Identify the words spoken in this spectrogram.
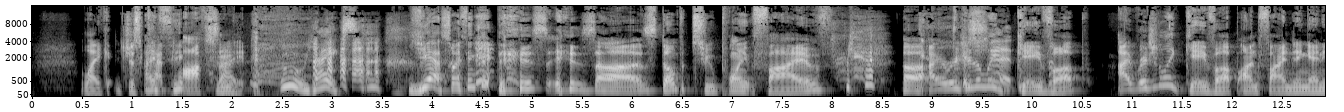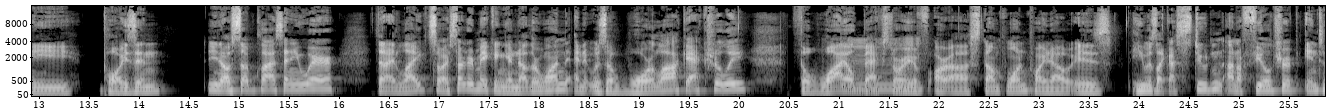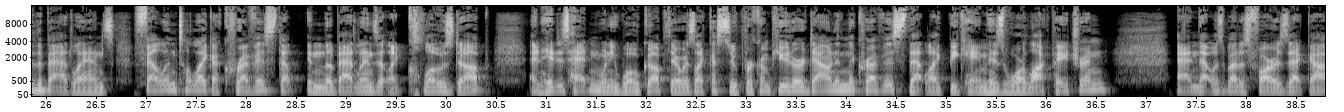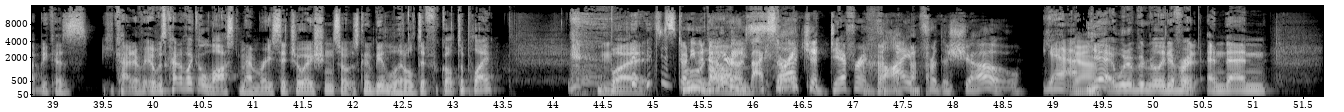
like just kept think- offsite. Ooh, yikes. Yeah, so I think that this is uh Stump 2.5. Uh, I originally gave up. I originally gave up on finding any poison, you know, subclass anywhere that I liked. So I started making another one and it was a warlock actually. The wild backstory of our uh, Stump 1.0 is he was like a student on a field trip into the Badlands, fell into like a crevice that in the Badlands that like closed up and hit his head. And when he woke up, there was like a supercomputer down in the crevice that like became his warlock patron. And that was about as far as that got because he kind of, it was kind of like a lost memory situation. So it was going to be a little difficult to play. But just don't even Ooh, know that your would own be backstory. such a different vibe for the show. yeah. Yeah. yeah, it would have been really different. And then,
